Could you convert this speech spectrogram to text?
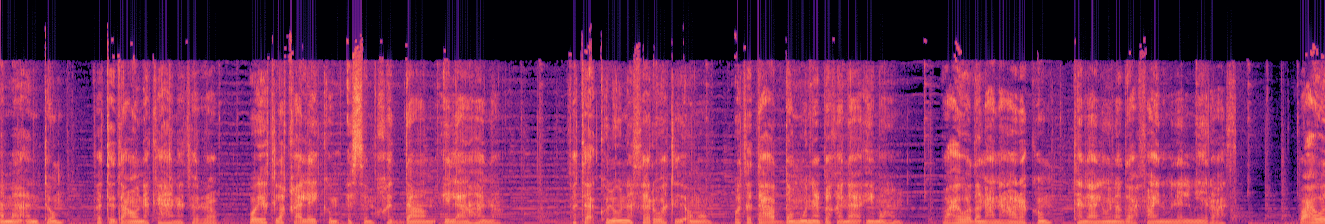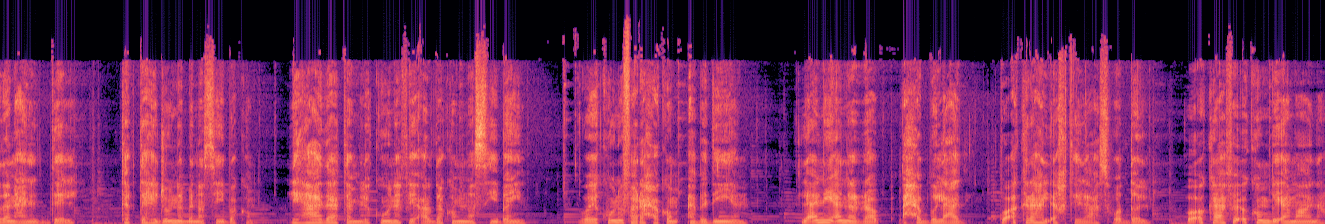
أما أنتم فتدعون كهنة الرب ويطلق عليكم اسم خدام إلهنا. فتأكلون ثروة الأمم وتتعظمون بغنائمهم. وعوضا عن عاركم تنالون ضعفين من الميراث. وعوضا عن الذل تبتهجون بنصيبكم. لهذا تملكون في أرضكم نصيبين. ويكون فرحكم أبديا. لأني أنا الرب أحب العدل وأكره الاختلاس والظلم. وأكافئكم بأمانة.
